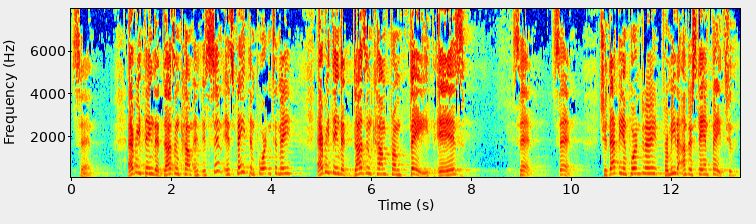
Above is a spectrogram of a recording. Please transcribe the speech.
sin. Everything that doesn't come, is sin, is faith important to me? Everything that doesn't come from faith is sin. Sin. Should that be important to me? For me to understand faith, should,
